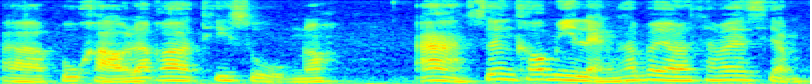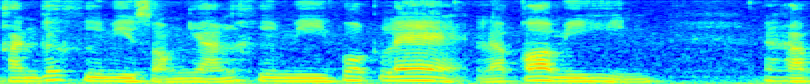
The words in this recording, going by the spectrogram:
เออภูเขาแล้วก็ที่สูงเนาะอ่าซึ่งเขามีแหล่งทรัพยากรธรรมชาติสำคัญก็คือมี 2 อย่างก็คือมีพวกแร่แล้วก็มีหินนะครับ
